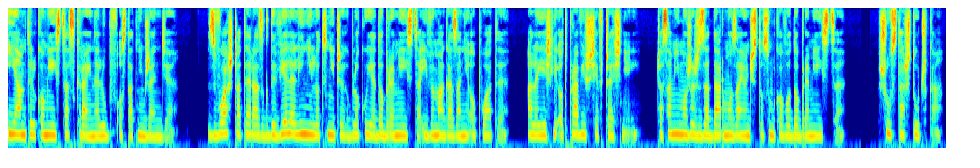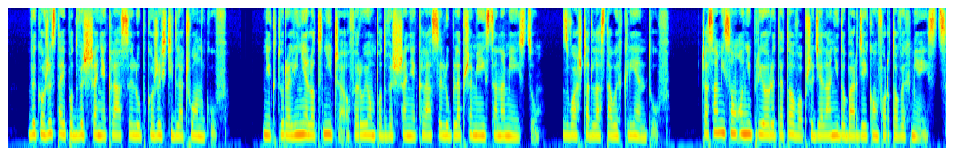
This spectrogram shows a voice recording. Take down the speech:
i am tylko miejsca skrajne lub w ostatnim rzędzie. Zwłaszcza teraz, gdy wiele linii lotniczych blokuje dobre miejsca i wymaga za nie opłaty. Ale jeśli odprawisz się wcześniej, czasami możesz za darmo zająć stosunkowo dobre miejsce. Szósta sztuczka. Wykorzystaj podwyższenie klasy lub korzyści dla członków. Niektóre linie lotnicze oferują podwyższenie klasy lub lepsze miejsca na miejscu, zwłaszcza dla stałych klientów. Czasami są oni priorytetowo przydzielani do bardziej komfortowych miejsc.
